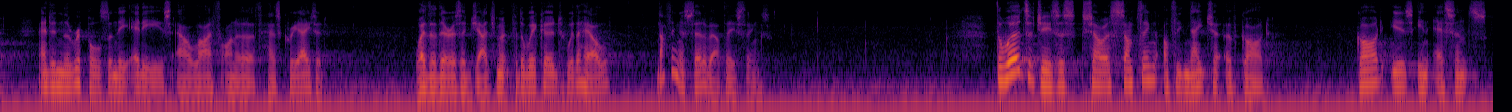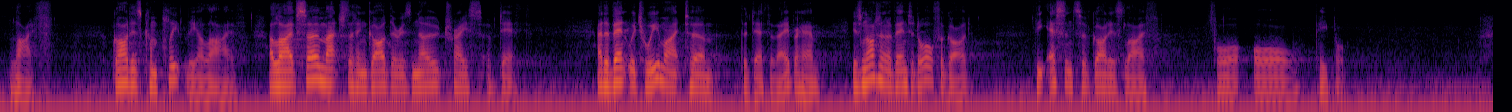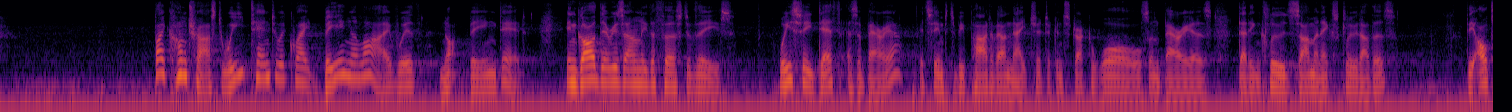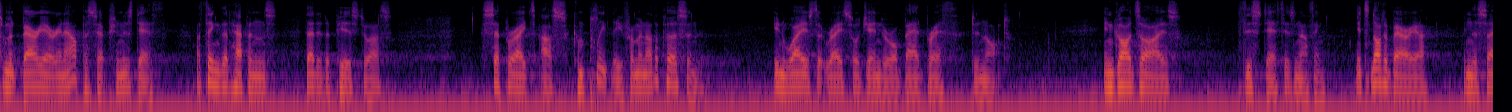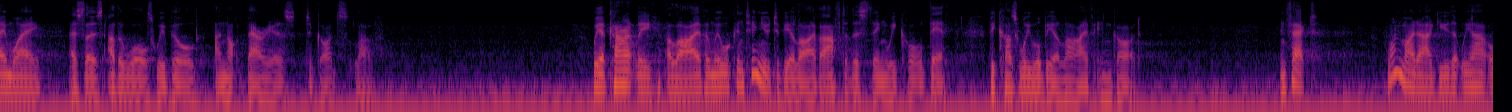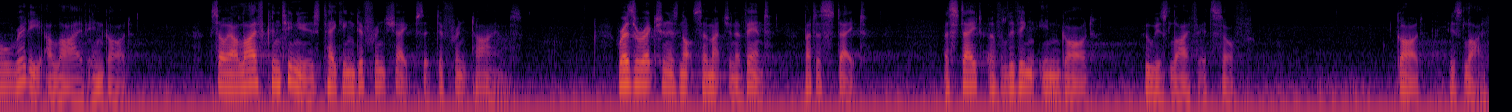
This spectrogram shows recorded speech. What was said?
and in the ripples and the eddies our life on earth has created. Whether there is a judgment for the wicked with a hell, nothing is said about these things. The words of Jesus show us something of the nature of God. God is, in essence, life. God is completely alive, alive so much that in God there is no trace of death. An event which we might term the death of Abraham is not an event at all for God. The essence of God is life for all people. By contrast, we tend to equate being alive with not being dead. In God, there is only the first of these. We see death as a barrier. It seems to be part of our nature to construct walls and barriers that include some and exclude others. The ultimate barrier in our perception is death, a thing that happens, that it appears to us, separates us completely from another person in ways that race or gender or bad breath do not. In God's eyes, this death is nothing. It's not a barrier in the same way as those other walls we build are not barriers to God's love. We are currently alive and we will continue to be alive after this thing we call death because we will be alive in God. In fact, one might argue that we are already alive in God. So our life continues taking different shapes at different times. Resurrection is not so much an event, but a state, a state of living in God, who is life itself. God is life.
